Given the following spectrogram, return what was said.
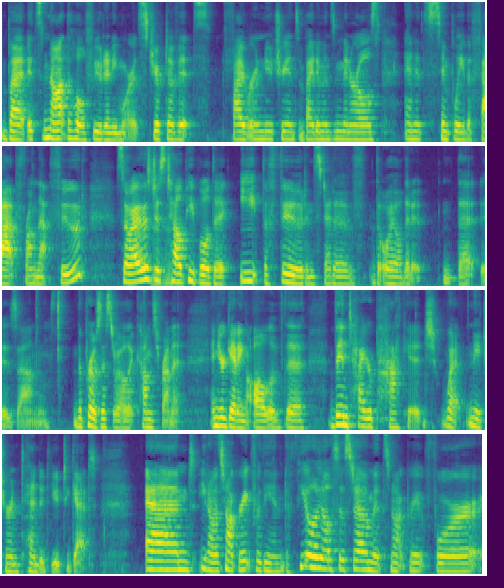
but it's not the whole food anymore. It's stripped of its fiber and nutrients and vitamins and minerals, and it's simply the fat from that food. So I always just tell people to eat the food instead of the oil that it that is um, the processed oil that comes from it, and you're getting all of the the entire package what nature intended you to get. And you know it's not great for the endothelial system. It's not great for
